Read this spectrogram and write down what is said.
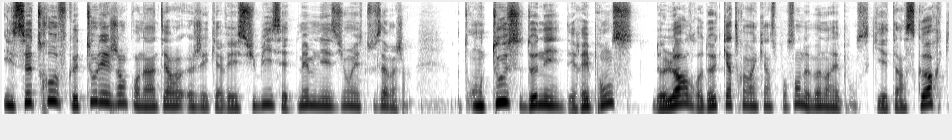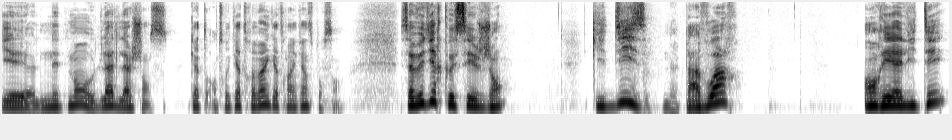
Il se trouve que tous les gens qu'on a interrogés, qui avaient subi cette même lésion et tout ça, machin, ont tous donné des réponses de l'ordre de 95% de bonnes réponses, qui est un score qui est euh, nettement au-delà de la chance. Entre 80 et 95%. Ça veut dire que ces gens qui disent ne pas voir, en réalité,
